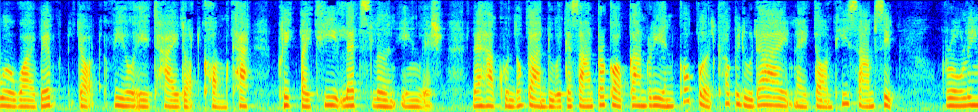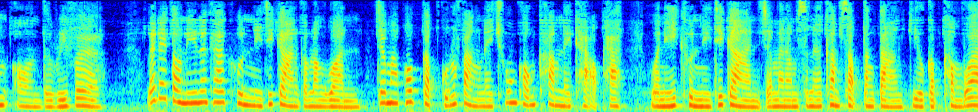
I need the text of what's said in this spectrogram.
www.voathai.com ค่ะ คลิกไปที่ Let's Learn English และหากคุณต้องการดูเอกสารประกอบการเรียนก็เปิดเข้าไปดูได้ในตอนที่ 30 Rolling on the River และในตอนนี้นะคะ คุณนิติการกำลังวัน จะมาพบกับคุณผู้ฟังในช่วงของคำในข่าวค่ะ วันนี้คุณนิติการจะมานำเสนอคำศัพท์ต่างๆ เกี่ยวกับคำว่า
